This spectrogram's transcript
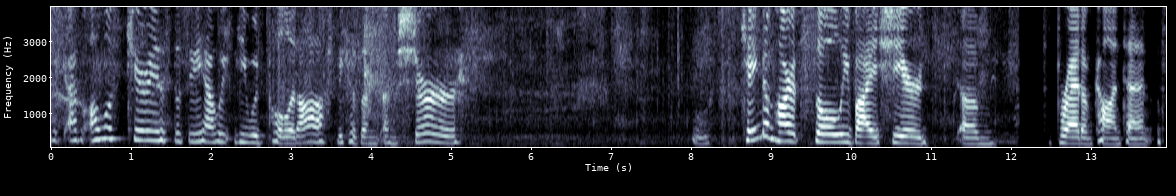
Like, I'm almost curious to see how he, he would pull it off because I'm I'm sure. Kingdom Hearts solely by sheer um, spread of content.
